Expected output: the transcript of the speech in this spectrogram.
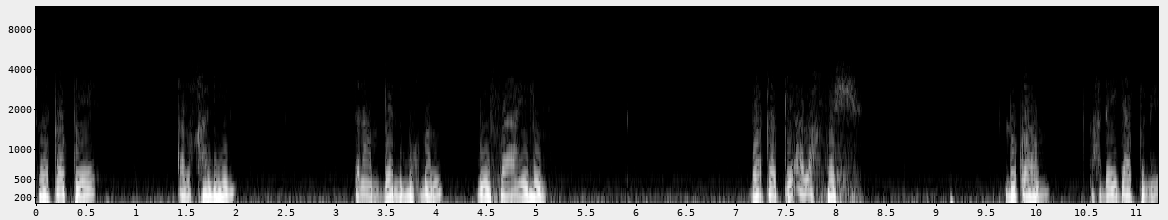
soo toppee alxalil dana am benn muhmal muy faa'ilun boo toppee al axfash du ko am ndax day jàpp ne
